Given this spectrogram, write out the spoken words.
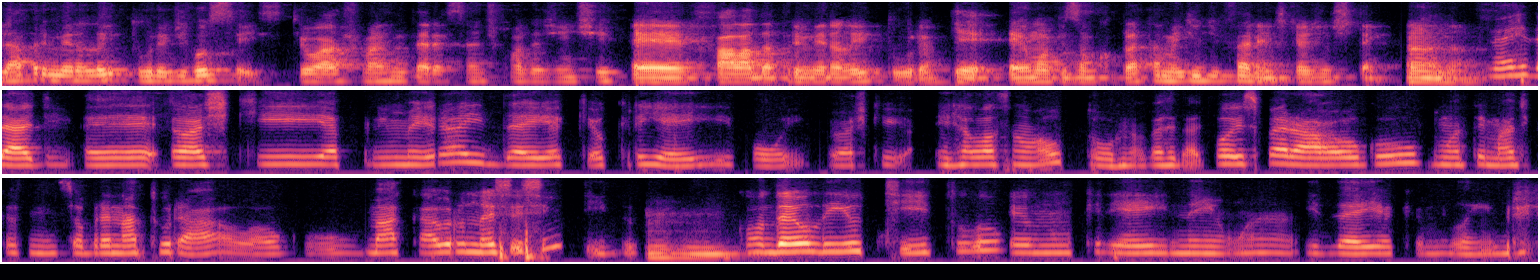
da primeira leitura de vocês, que eu acho mais interessante quando a gente é, fala da primeira leitura, que é uma visão completamente diferente que a gente tem. Ana. Verdade. É, eu acho que a primeira ideia que eu criei foi, eu acho que em relação ao autor, na verdade, foi esperar algo, uma temática assim, sobrenatural, algo macabro nesse sentido. Uhum. Quando eu li o título, eu não criei nenhuma ideia que eu me lembre.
